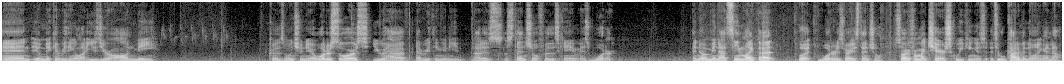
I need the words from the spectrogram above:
and it'll make everything a lot easier on me. Because once you're near a water source you have everything you need. That is essential for this game is water. I know it may not seem like that but water is very essential. Sorry for my chair squeaking it's, it's kind of annoying I know.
